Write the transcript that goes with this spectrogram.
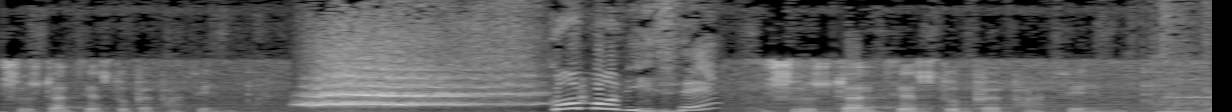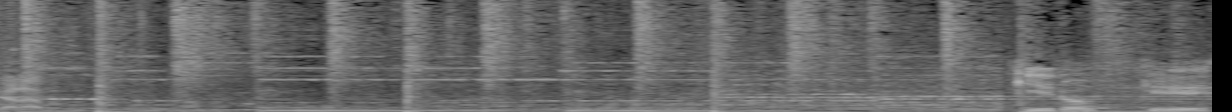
sustancia estupefaciente. ¿Cómo dice? Sustancia estupefaciente. Quiero que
